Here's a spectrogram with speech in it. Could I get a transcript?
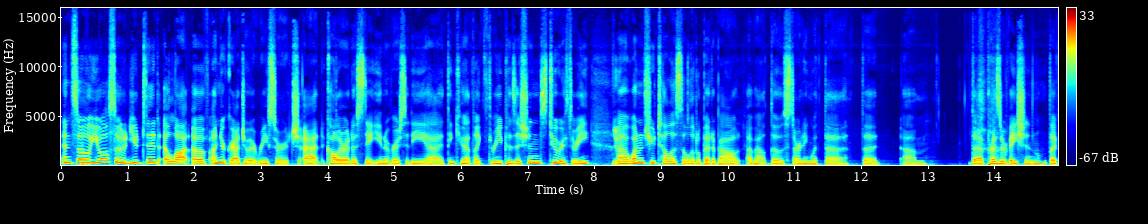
And so you also you did a lot of undergraduate research at Colorado State University. Uh, I think you had like three positions, two or three. Yeah. Uh, why don't you tell us a little bit about about those, starting with the the um, the preservation, the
